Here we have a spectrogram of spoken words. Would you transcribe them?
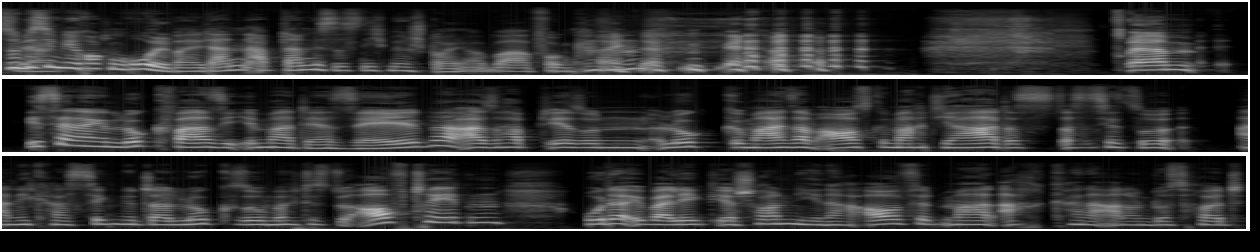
So ein bisschen wie Rock'n'Roll, weil dann, ab dann ist es nicht mehr steuerbar von keinem mhm. mehr. ähm, ist denn dein Look quasi immer derselbe? Also habt ihr so einen Look gemeinsam ausgemacht, ja, das, das ist jetzt so Annikas Signature Look, so möchtest du auftreten? Oder überlegt ihr schon, je nach Outfit mal, ach, keine Ahnung, du hast heute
